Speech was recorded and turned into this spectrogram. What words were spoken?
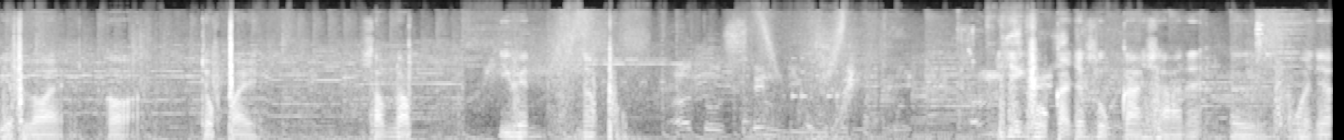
เรียบร้อยก็จบไปสำหรับอีเวนต์นะผม ยิ่งผมกะจะสุ่มกาชานะเออผมก็จะ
